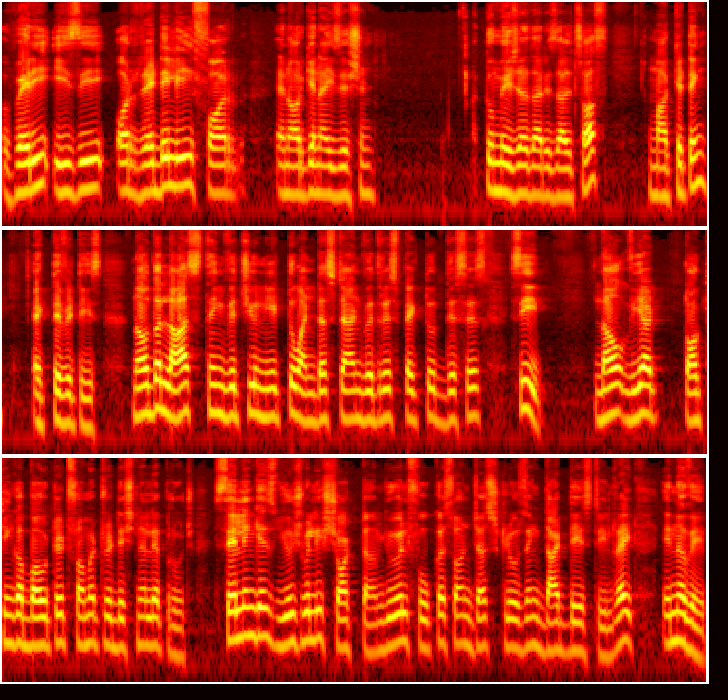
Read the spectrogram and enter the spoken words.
very easy or readily for an organization to measure the results of marketing activities. Now the last thing which you need to understand with respect to this is see now we are talking about it from a traditional approach. Selling is usually short term, you will focus on just closing that day's deal, right? In a way,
